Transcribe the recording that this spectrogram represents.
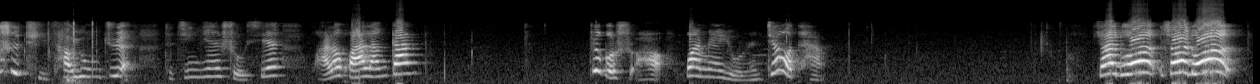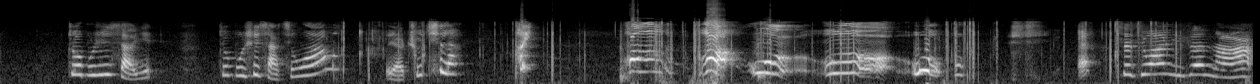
是体操用具。它今天首先划了划栏杆，这个时候外面有人叫它：“小海豚，小海豚，这不是小叶，这不是小青蛙吗？我要出去了。”青蛙，你在哪儿？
